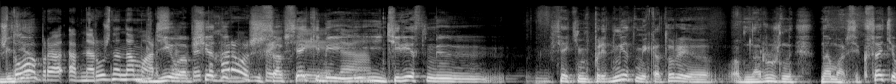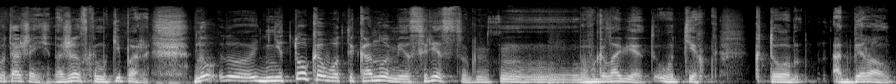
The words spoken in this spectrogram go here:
что где, обнаружено на Марсе? Где вообще со всякими да. интересными всякими предметами, которые обнаружены на Марсе. Кстати, вот о женщинах, о женском экипаже. Ну, не только вот экономия средств в голове у тех, кто отбирал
